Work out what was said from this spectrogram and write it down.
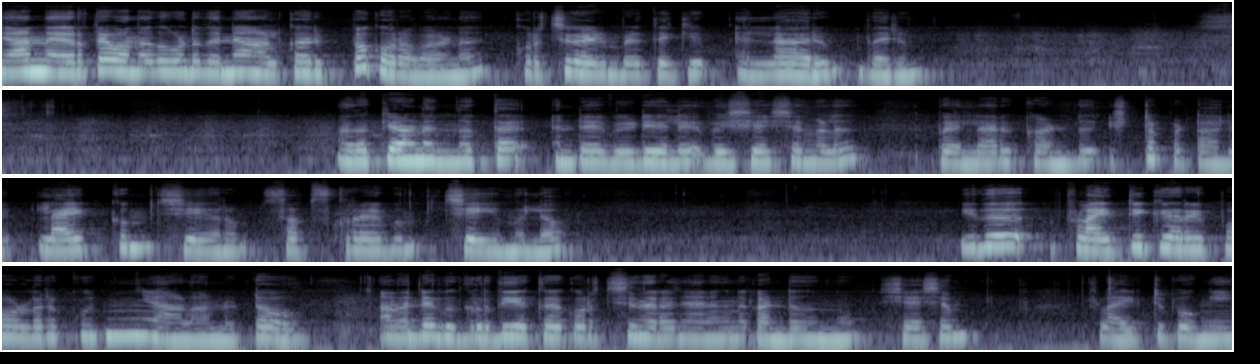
ഞാൻ നേരത്തെ വന്നതുകൊണ്ട് തന്നെ ആൾക്കാർ ഇപ്പോൾ കുറവാണ്. കുറച്ച് കഴിയുമ്പോഴത്തേക്കും എല്ലാവരും വരും. അതൊക്കെയാണ് ഇന്നത്തെ എന്റെ വീഡിയോയിലെ വിശേഷങ്ങൾ. അപ്പോൾ എല്ലാവരും കണ്ട് ഇഷ്ടപ്പെട്ടാൽ ലൈക്കും ഷെയറും സബ്സ്ക്രൈബും ചെയ്യുമല്ലോ. ഇത് ഫ്ലൈറ്റിൽ കയറിയപ്പോൾ ഉള്ളൊരു കുഞ്ഞാളാണ് കേട്ടോ അവന്റെ വികൃതിയൊക്കെ കുറച്ച് നേരം ഞാനങ്ങനെ കണ്ടു നിന്നു. ശേഷം ഫ്ലൈറ്റ് പൊങ്ങി.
